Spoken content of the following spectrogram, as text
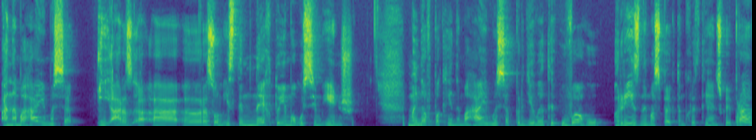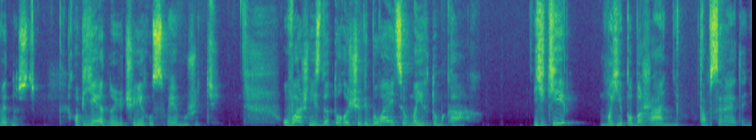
а намагаємося і а, а, а, разом із тим нехтуємо усім іншим. Ми навпаки намагаємося приділити увагу різним аспектам християнської праведності, об'єднуючи їх у своєму житті. Уважність до того, що відбувається в моїх думках, які мої побажання там всередині,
